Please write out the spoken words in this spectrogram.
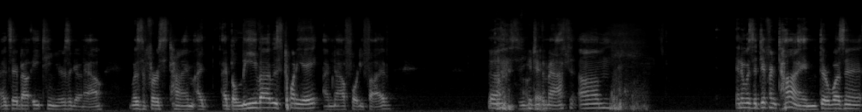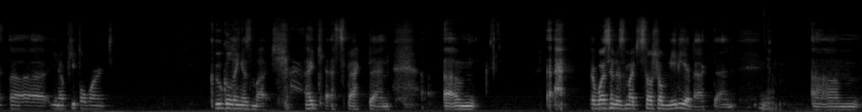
i'd say about 18 years ago now was the first time i i believe i was 28 i'm now 45 uh, so you can okay. do the math um and it was a different time there wasn't uh you know people weren't Googling as much, I guess, back then. Um, there wasn't as much social media back then. Yeah. Um,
